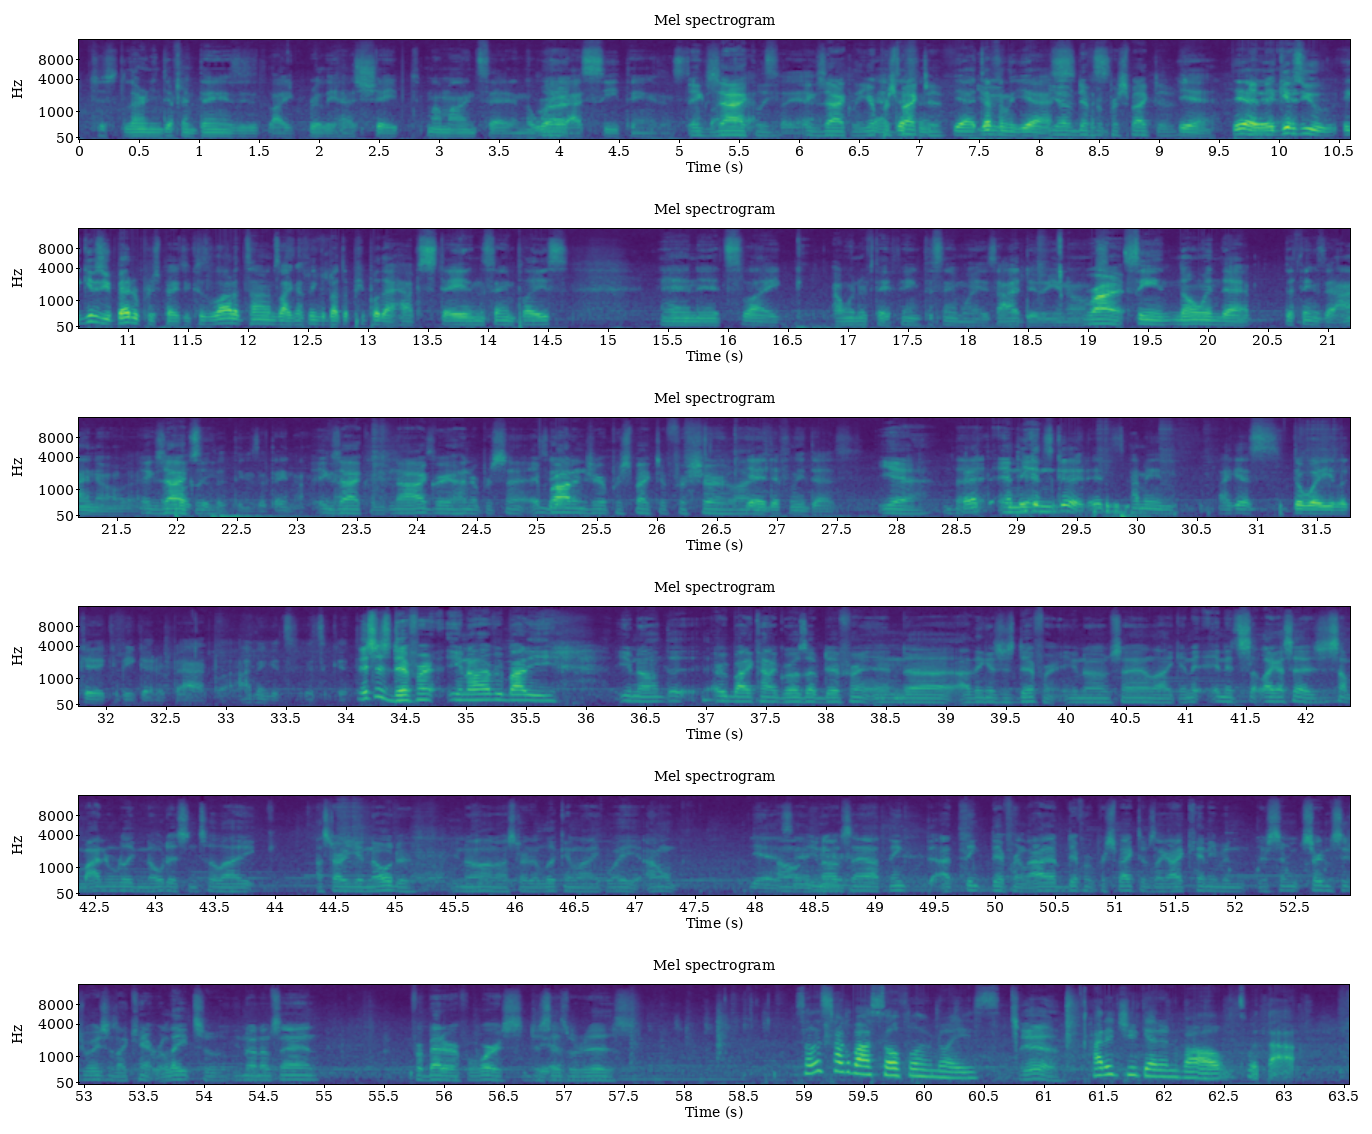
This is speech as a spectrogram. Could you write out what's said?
just learning different things is like really has shaped my mindset and the way Right. I see things and stuff. Exactly. Like. So, yeah. Exactly. Your Yeah, perspective. definitely- yeah, You- definitely, yes. You have different perspectives. Yeah, yeah. And it, it- gives you it gives you better perspective because a lot of times, like I think about the people that have stayed in the same place, and it's like I wonder if they think the same way as I do. You know, Right. Seeing, knowing that the things that I know, Exactly. to the things that they know. you know? Exactly. No, I agree 100%. It So, broadens your perspective for sure. Like, Yeah, it definitely does. Yeah. But I, th- I think it's and good. It's. I mean, I guess the way you look at it could be good or bad, but I think it's it's a good. Thing. It's just different. You know, everybody, you know, the, everybody kind of grows up different, and uh, I think it's just different. You know what I'm saying? Like, and, it, and it's like I said, it's just something I didn't really notice until like I started getting older. You know, and I started looking like, wait, I don't, Yeah, I don't same you know what I'm saying? I think I think differently. I have different perspectives. Like I can't even. There's some certain situations I can't relate to. You know what I'm saying? For better or for worse, it just Yeah. is what it is. So let's talk about Soulful Noise. Yeah. How did you get involved with that?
